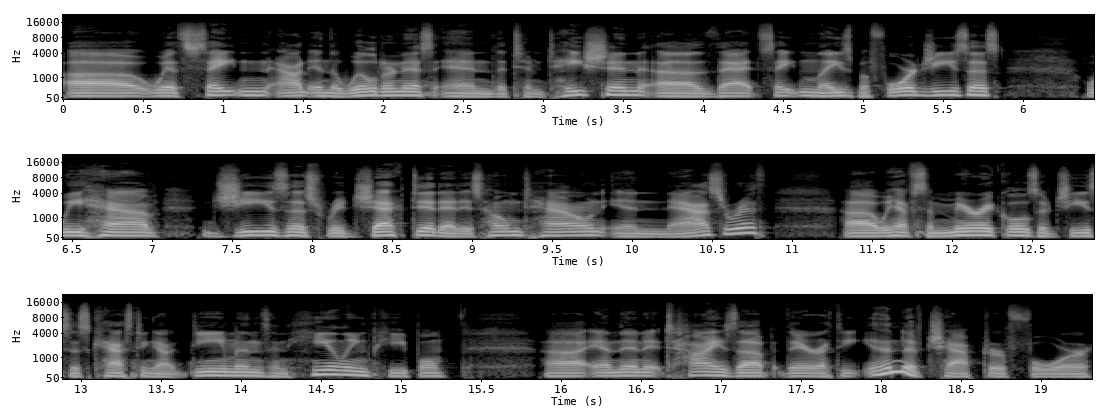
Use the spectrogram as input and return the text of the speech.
uh, with Satan out in the wilderness and the temptation uh, that Satan lays before Jesus. We have Jesus rejected at his hometown in Nazareth. Uh, we have some miracles of Jesus casting out demons and healing people. Uh, and then it ties up there at the end of chapter 4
